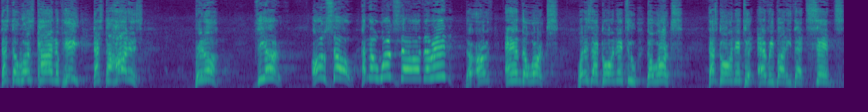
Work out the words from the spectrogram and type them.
That's the worst kind of heat. That's the hottest. Read on. The earth also, and the works that are therein, The earth and the works. What is that going into? The works. That's going into everybody that sins.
